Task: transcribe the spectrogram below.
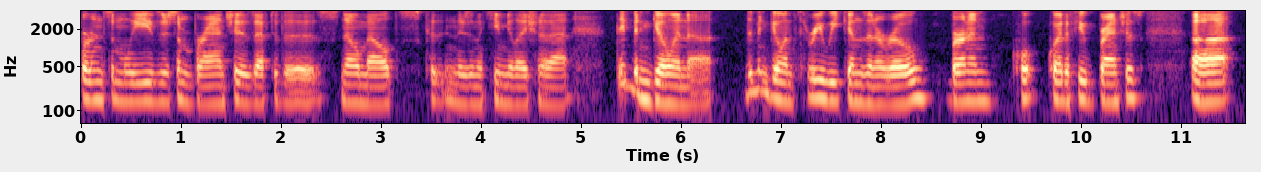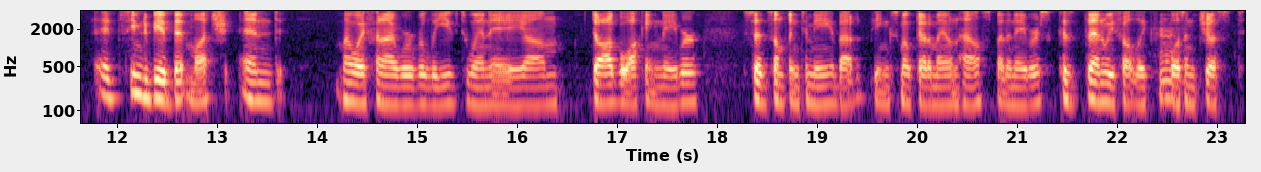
burn some leaves or some branches after the snow melts, cause, there's an accumulation of that. They've been going, uh, they've been going three weekends in a row, burning qu- quite a few branches. Uh, it seemed to be a bit much, and my wife and I were relieved when a um, dog walking neighbor said something to me about being smoked out of my own house by the neighbors because then we felt like it wasn't just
